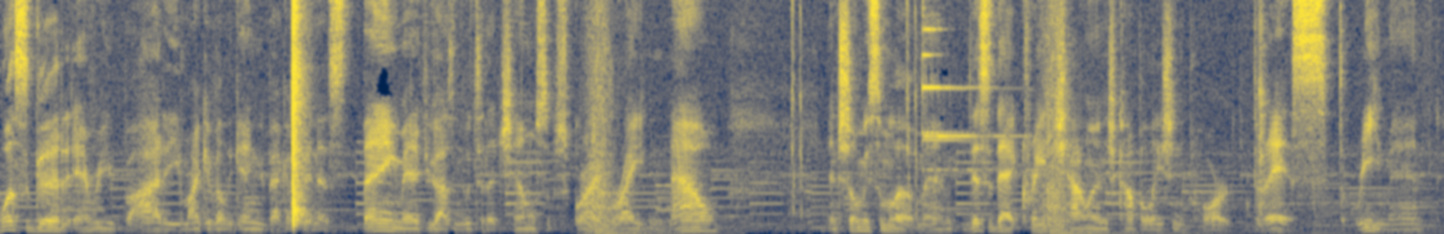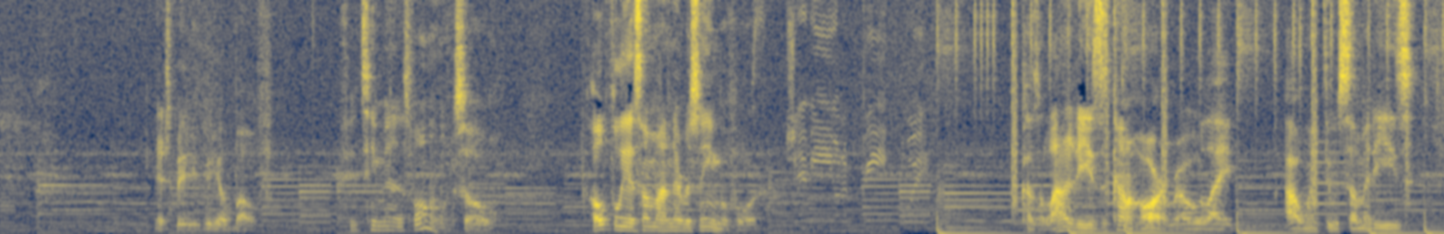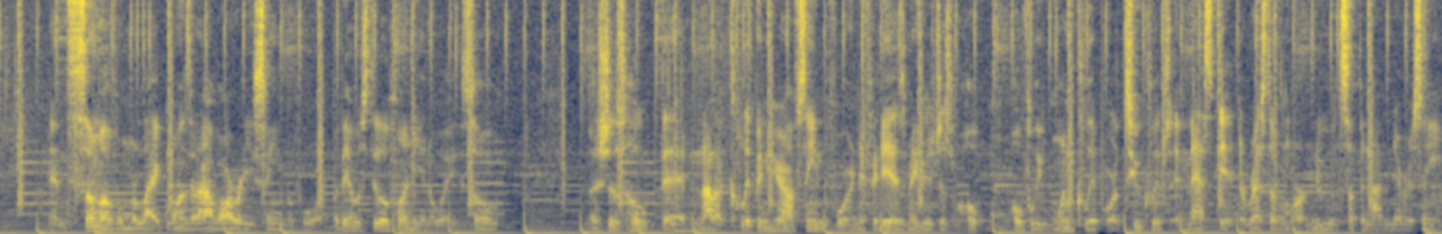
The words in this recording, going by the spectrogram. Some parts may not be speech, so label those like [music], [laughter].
What's good, everybody? Michaevelli Gang, back up in this thing, man. If you guys are new to the channel, subscribe right now and show me some love, man. This is that Crate Challenge compilation part tres, three, man. This video, video about 15 minutes long, so hopefully it's something I've never seen before. Cause a lot of these, it's kind of hard, bro. Like, I went through some of these and some of them were like ones that I've already seen before, but they were still funny in a way. So let's just hope that not a clip in here I've seen before, and if it is, maybe it's just hope, hopefully one clip or two clips, and that's it. The rest of them are new and something I've never seen,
